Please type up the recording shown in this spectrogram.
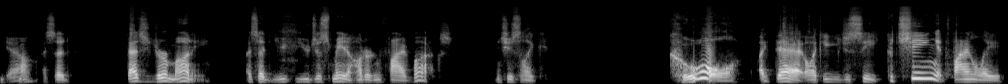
Yeah. I said, That's your money. I said, You you just made 105 bucks. And she's like, Cool. Like that. Like you just see ka-ching, it finally,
